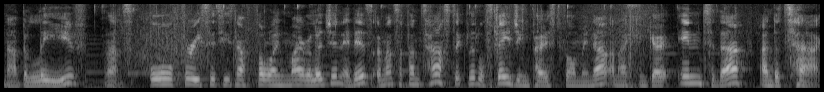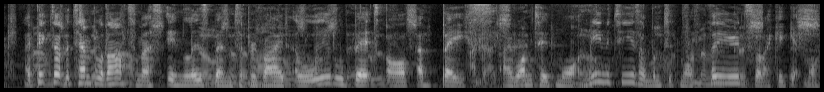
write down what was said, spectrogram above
And I believe that's all three cities now following my religion. It is, and that's a fantastic little staging post for me now, and I can go into there and attack. I picked up the Temple the of Artemis in Lisbon to provide a little bit of a base. I, I, wanted more amenities, I wanted more food so I could get more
